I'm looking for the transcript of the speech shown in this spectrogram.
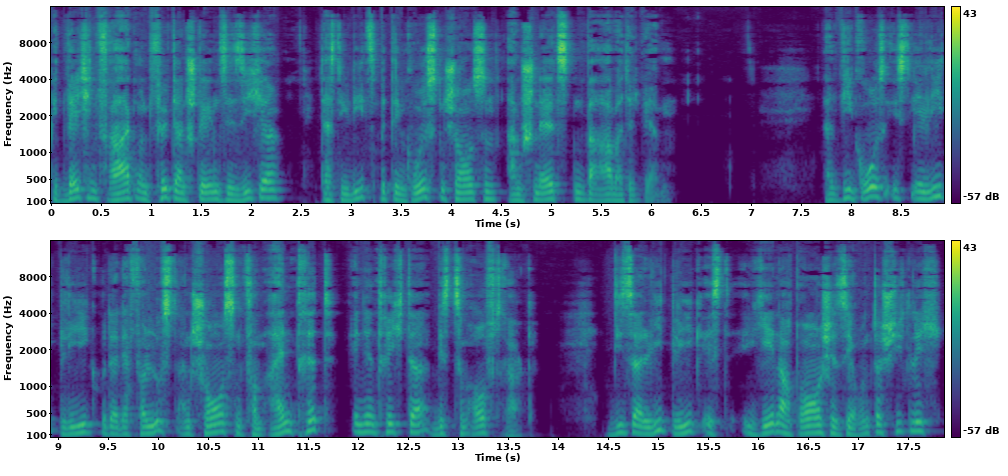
Mit welchen Fragen und Filtern stellen Sie sicher, dass die Leads mit den größten Chancen am schnellsten bearbeitet werden? Wie groß ist Ihr Lead Leak oder der Verlust an Chancen vom Eintritt in den Trichter bis zum Auftrag? Dieser Lead Leak ist je nach Branche sehr unterschiedlich.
